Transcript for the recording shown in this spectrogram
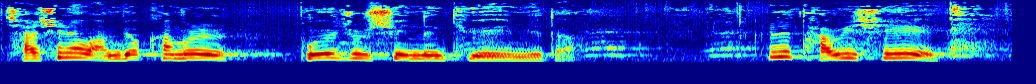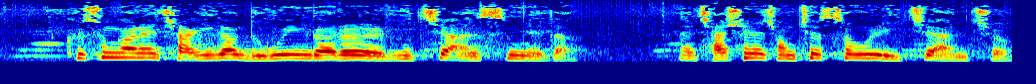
자신의 완벽함을 보여줄 수 있는 기회입니다. 그런데 다윗이 그 순간에 자기가 누구인가를 잊지 않습니다. 자신의 정체성을 잊지 않죠.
